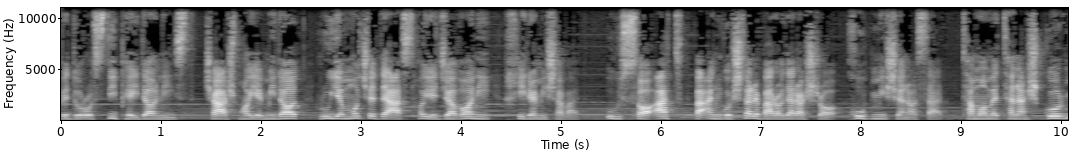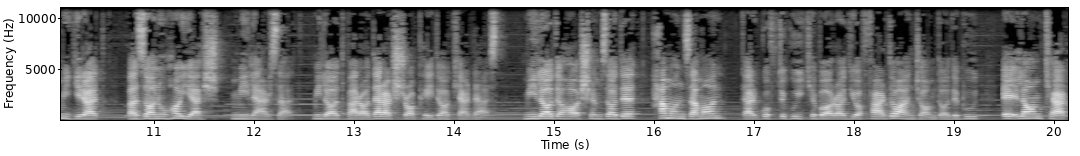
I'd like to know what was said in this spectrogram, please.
به درستی پیدا نیست. چشمهای میلاد روی مچ دستهای جوانی خیره می شود. او ساعت و انگشتر برادرش را خوب می شناسد. تمام تنش گر می گیرد و زانوهایش می لرزد. میلاد برادرش را پیدا کرده است. میلاد هاشمزاده همان زمان در گفتگویی که با رادیو فردا انجام داده بود اعلام کرد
